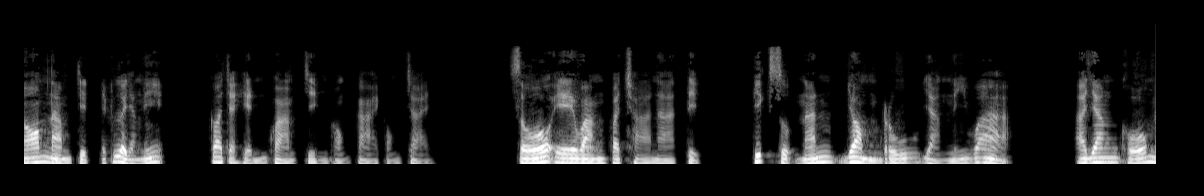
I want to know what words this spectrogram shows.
น้อมนำจิตไปเพื่ออย่างนี้ ก็จะเห็นความจริงของกายของใจ โสเอวังปชานาติภิกษุนั้นย่อมรู้อย่างนี้ว่าอายังโขเม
